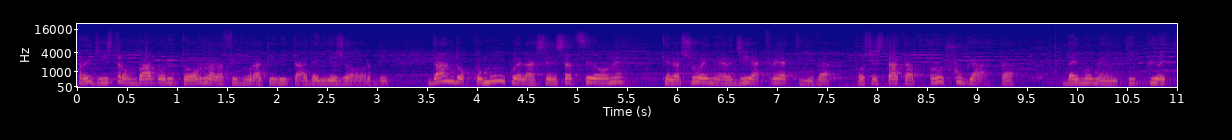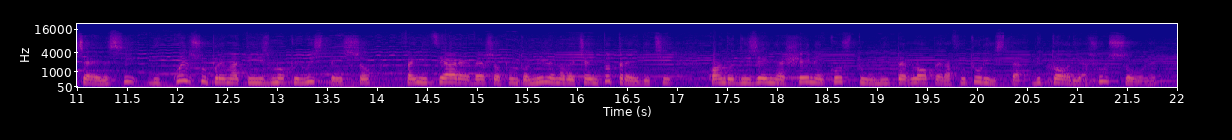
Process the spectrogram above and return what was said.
registra un vago ritorno alla figuratività degli esordi, dando comunque la sensazione che la sua energia creativa fosse stata prosciugata dai momenti più eccelsi di quel suprematismo che lui stesso fa iniziare verso appunto il 1913 quando disegna scene e costumi per l'opera futurista Vittoria sul Sole,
